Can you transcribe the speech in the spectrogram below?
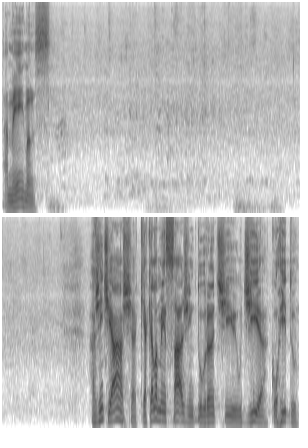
Amém, irmãs? A gente acha que aquela mensagem durante o dia corrido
